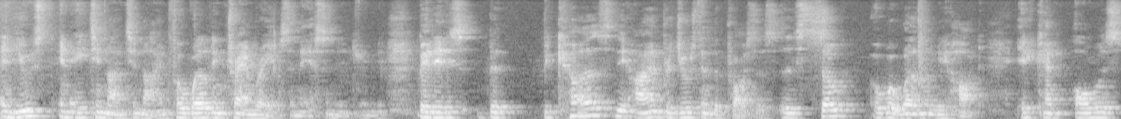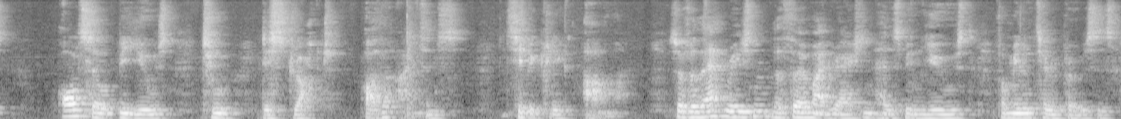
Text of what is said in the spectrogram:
and used in 1899 for welding tram rails in Essen in Germany. But it is but because the iron produced in the process is so overwhelmingly hot, it can always also be used to destruct other items, typically armor. So for that reason, the thermite reaction has been used for military purposes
